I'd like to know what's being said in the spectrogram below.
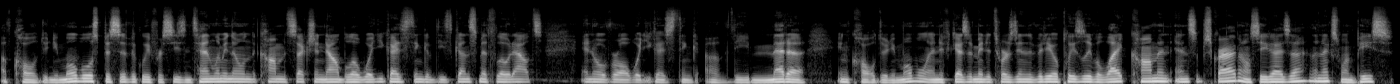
of Call of Duty Mobile, specifically for Season 10. Let me know in the comment section down below what you guys think of these gunsmith loadouts and overall what you guys think of the meta in Call of Duty Mobile. And if you guys have made it towards the end of the video, please leave a like, comment, and subscribe, and I'll see you guys uh, in the next one. Peace.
